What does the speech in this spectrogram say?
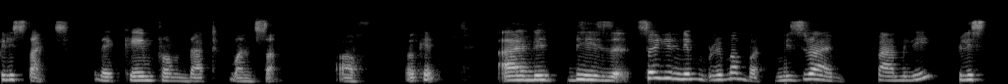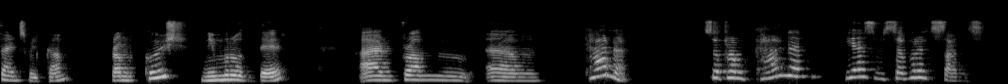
Philistines. They came from that one son of, okay. And it, these, so you remember Mizraim family, Philistines will come. From Cush, Nimrod there. And from um, Canaan. So from Canaan, he has several sons.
